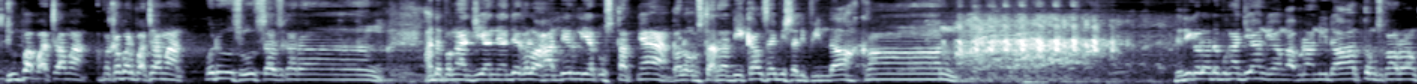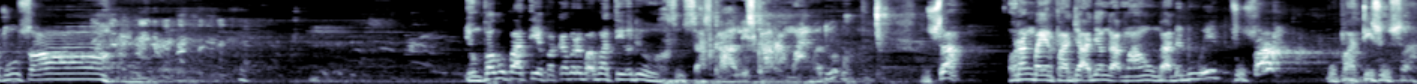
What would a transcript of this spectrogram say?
Jumpa Pak Camat. Apa kabar Pak Camat? Waduh, susah sekarang. Ada pengajiannya aja kalau hadir lihat ustadznya. Kalau ustadz radikal saya bisa dipindahkan. Jadi kalau ada pengajian ya nggak berani datang sekarang susah. Jumpa bupati, apa kabar Pak Bupati? Aduh, susah sekali sekarang mah. Aduh, susah. Orang bayar pajak aja nggak mau, nggak ada duit, susah. Bupati susah.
